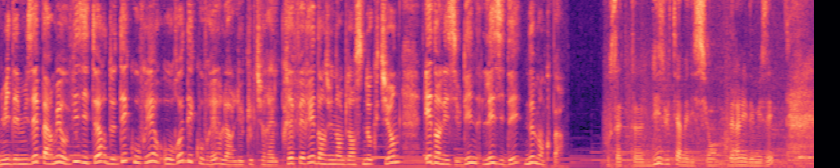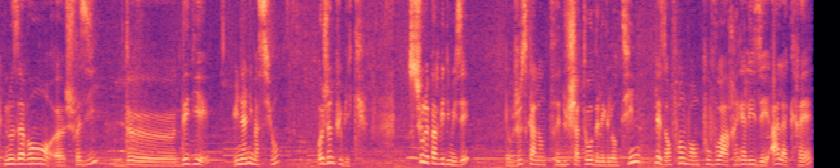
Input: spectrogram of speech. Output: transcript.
nuit des musées permet aux visiteurs de découvrir ou redécouvrir leurs lieux culturels préférés dans une ambiance nocturne et dans les Yvelines, les idées ne manquent pas. Pour cette 18e édition de la nuit des musées, nous avons euh, choisi de dédier une animation au jeune public. Sur le parvis du musée, jusqu'à l'entrée du château de l'Églantine, les enfants vont pouvoir réaliser à la craie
